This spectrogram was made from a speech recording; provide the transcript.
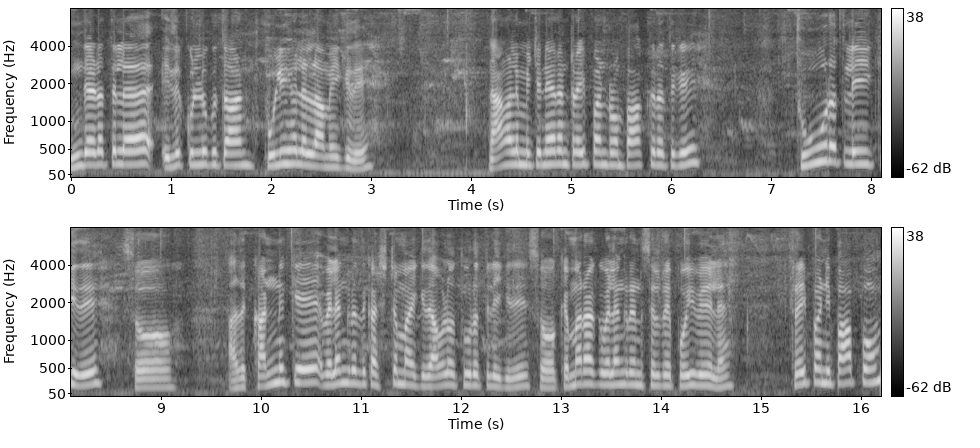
இந்த இடத்துல இதுக்குள்ளுக்கு தான் புலிகள் எல்லாம் அமைக்குது. நாங்களும் மிச்ச நேரம் ட்ரை பண்ணுறோம் பார்க்குறதுக்கு. தூரத்தில் இருக்குது ஸோ அது கண்ணுக்கே விளங்குறது கஷ்டமாகிக்குது அவ்வளோ தூரத்தில் இருக்குது ஸோ கேமராவுக்கு விளங்குறேன்னு சொல்கிற போய் வேலை. ட்ரை பண்ணி பார்ப்போம்.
